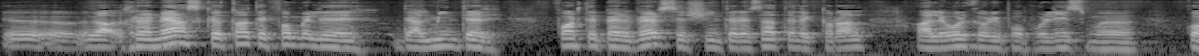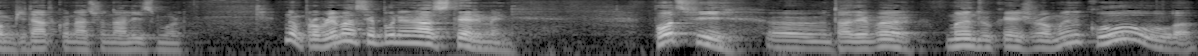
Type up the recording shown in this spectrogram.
uh, hrănească toate formele de alminteri foarte perverse și interesate electoral ale oricărui populism uh, combinat cu naționalismul. Nu, problema se pune în alți termeni. Poți fi, uh, într-adevăr, mândru că ești român cu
